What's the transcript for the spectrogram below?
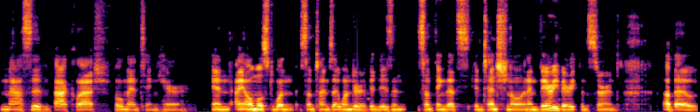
massive backlash fomenting here and i almost one sometimes i wonder if it isn't something that's intentional and i'm very very concerned about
